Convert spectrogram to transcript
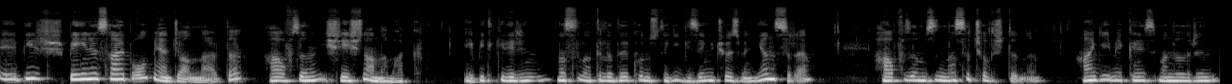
E, bir beyine sahip olmayan canlılarda hafızanın işleyişini anlamak, e, bitkilerin nasıl hatırladığı konusundaki gizemi çözmenin yanı sıra hafızamızın nasıl çalıştığını, hangi mekanizmaların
